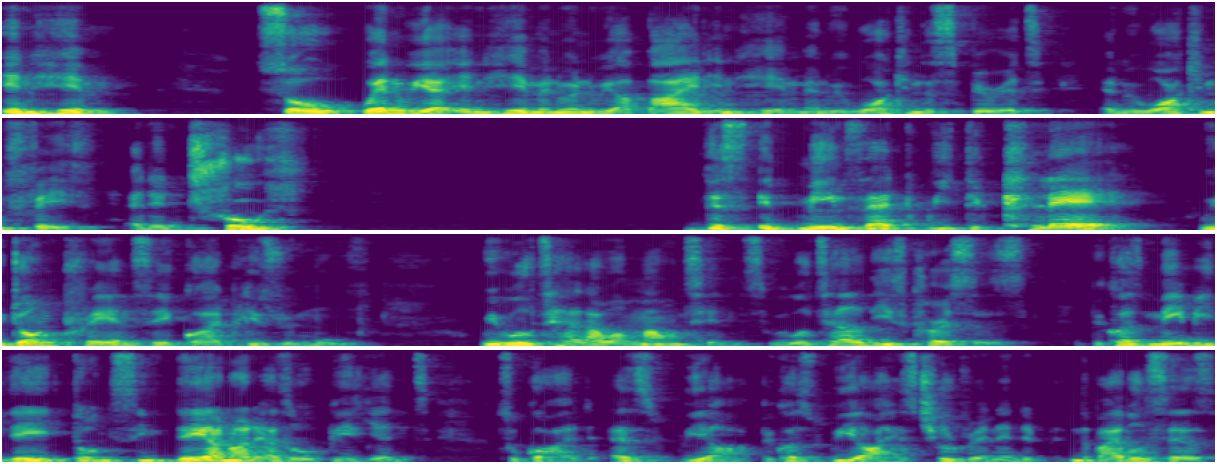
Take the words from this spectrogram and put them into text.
in him. So when we are in him and when we abide in him and we walk in the spirit and we walk in faith and in truth, this it means that we declare, we don't pray and say, God, please remove. We will tell our mountains, we will tell these curses because maybe they don't seem they are not as obedient to God as we are because we are his children and the, the Bible says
